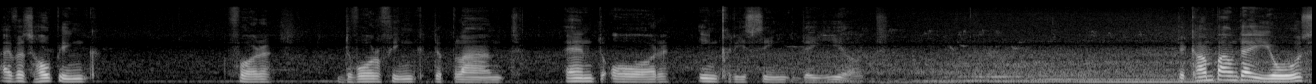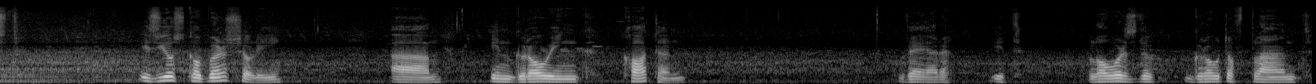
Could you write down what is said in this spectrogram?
I was hoping for dwarfing the plant and or increasing the yield. The compound I used is used commercially um, in growing cotton where it lowers the growth of plant,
